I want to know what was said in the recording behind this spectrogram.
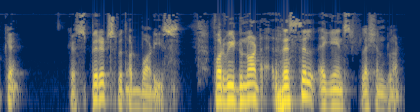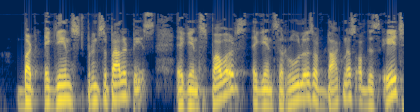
Okay? okay? Spirits without bodies. For we do not wrestle against flesh and blood, but against principalities, against powers, against the rulers of darkness of this age,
